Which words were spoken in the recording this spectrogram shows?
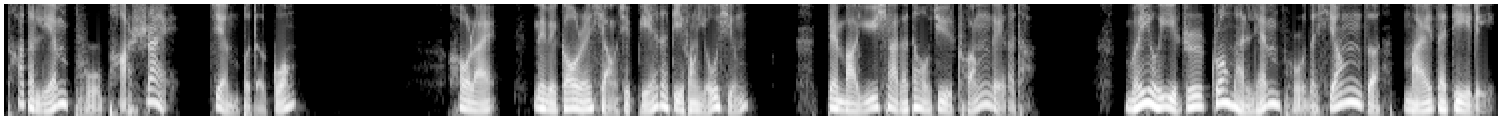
他的脸谱怕晒，见不得光。后来那位高人想去别的地方游行。便把余下的道具传给了他，唯有一只装满脸谱的箱子埋在地里，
